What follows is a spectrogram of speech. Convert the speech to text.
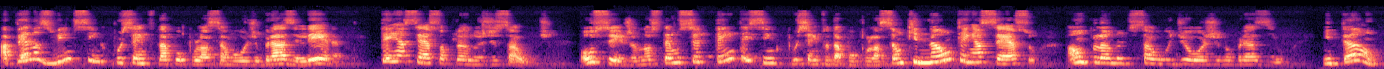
Apenas 25% da população hoje brasileira tem acesso a planos de saúde. Ou seja, nós temos 75% da população que não tem acesso a um plano de saúde hoje no Brasil. Então,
